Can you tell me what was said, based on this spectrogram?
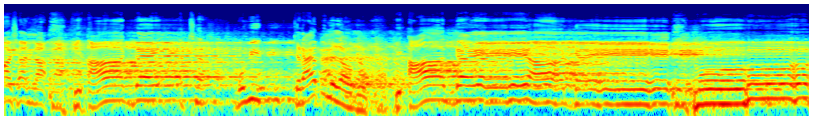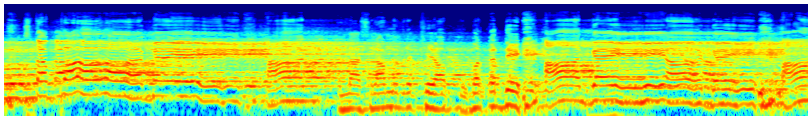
माशाल्लाह, कि आ गए अच्छा वो भी किराए पे ले जाओगे? कि आ गए आ गए, मुस्तफ़ा सलामत रखे आपको, बरकत दे, आ गए आ गए, आ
